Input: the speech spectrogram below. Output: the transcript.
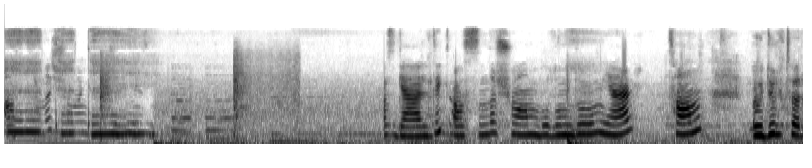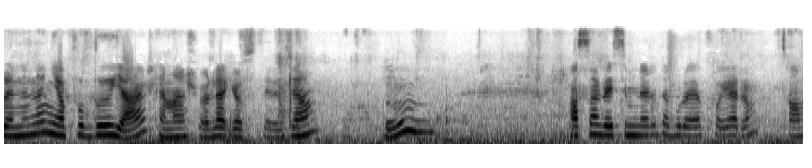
Aslında şu an gideceğimiz geldik. Aslında şu an bulunduğum yer tam ödül töreninin yapıldığı yer. Hemen şöyle göstereceğim. Aslında resimleri de buraya koyarım. Tam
